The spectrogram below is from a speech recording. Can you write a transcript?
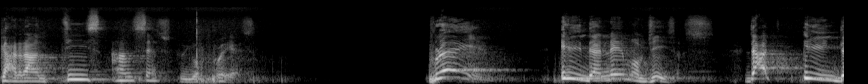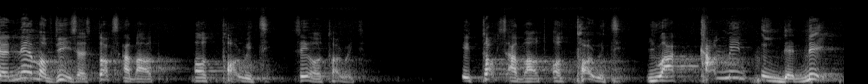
guarantees answers to your prayers. Praying in the name of Jesus. That in the name of Jesus talks about authority. Say authority. It talks about authority. You are coming in the name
